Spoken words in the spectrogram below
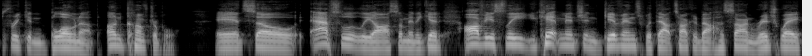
freaking blown up, uncomfortable. And so, absolutely awesome. And again, obviously, you can't mention Givens without talking about Hassan Ridgeway.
